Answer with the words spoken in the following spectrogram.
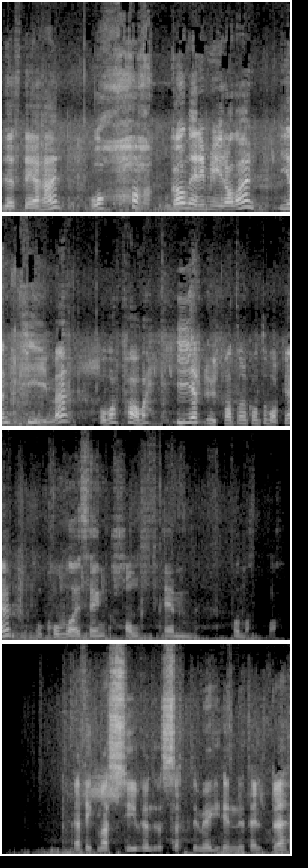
det stedet her og hakka ned i myra der i en time. Og var faen meg helt utmattet når vi kom tilbake. Og kom da i seng halv fem på natta. Jeg fikk meg 770 mygg inn i teltet,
